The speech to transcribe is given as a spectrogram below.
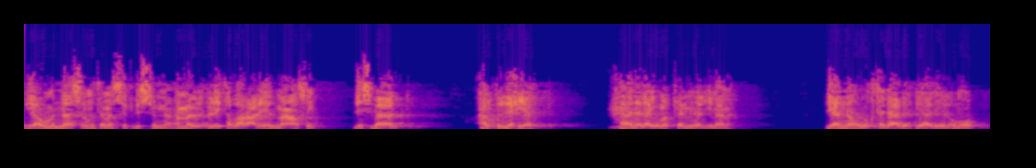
يؤم الناس المتمسك بالسنة. أما اللي تظهر عليه المعاصي الإسبال حلق اللحية هذا لا يمكن من الإمامة. لأنه يقتدى به في هذه الأمور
